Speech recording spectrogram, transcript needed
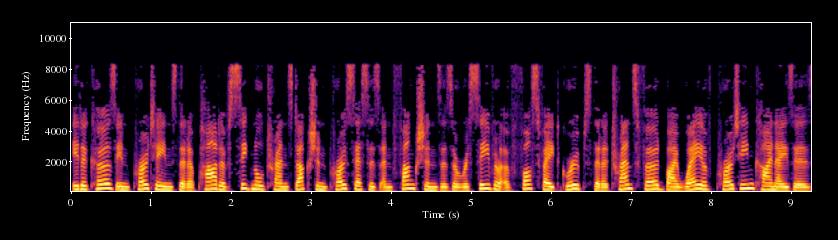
It occurs in proteins that are part of signal transduction processes and functions as a receiver of phosphate groups that are transferred by way of protein kinases.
